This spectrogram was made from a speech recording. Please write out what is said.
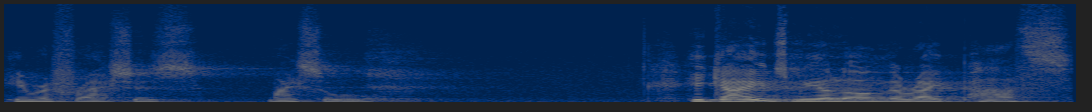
He refreshes my soul. He guides me along the right paths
